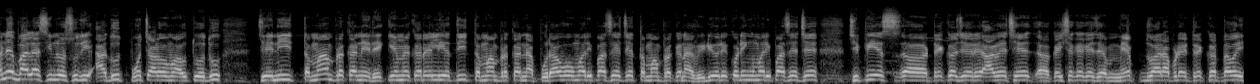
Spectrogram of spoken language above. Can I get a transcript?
અને બાલાસિનોર સુધી આ દૂધ પહોંચાડવામાં આવતું હતું. જેની તમામ પ્રકારની રેકી અમે કરેલી હતી, તમામ પ્રકારના પુરાવો અમારી પાસે છે, તમામ પ્રકારના વીડિયો રેકોર્ડિંગ અમારી પાસે છે. જીપીએસ ટ્રેકર જે આવે છે કહી શકાય કે જે મેપ દ્વારા આપણે ટ્રેક કરતા હોય,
